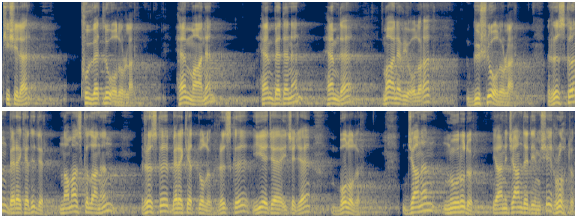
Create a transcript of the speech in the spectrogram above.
kişiler kuvvetli olurlar. Hem manen hem bedenen hem de manevi olarak güçlü olurlar. Rızkın bereketidir. Namaz kılanın rızkı bereketli olur. Rızkı yiyeceği içeceği bol olur. Canın nurudur. Yani can dediğim şey ruhtur.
